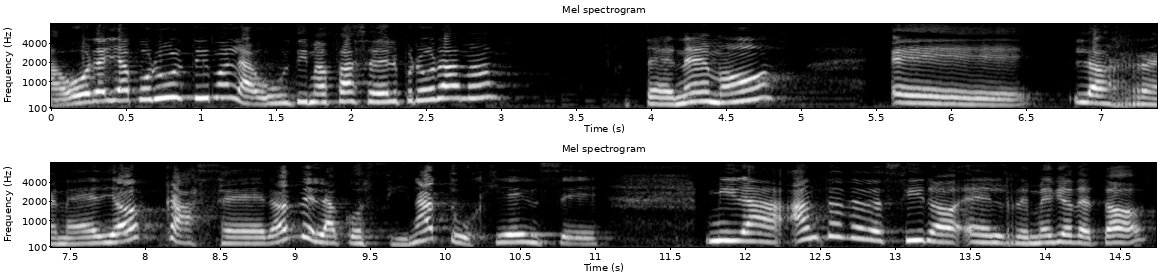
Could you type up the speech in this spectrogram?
Ahora ya por último, la última fase del programa, tenemos eh, los remedios caseros de la cocina tujiense. Mira, antes de deciros el remedio de tos,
